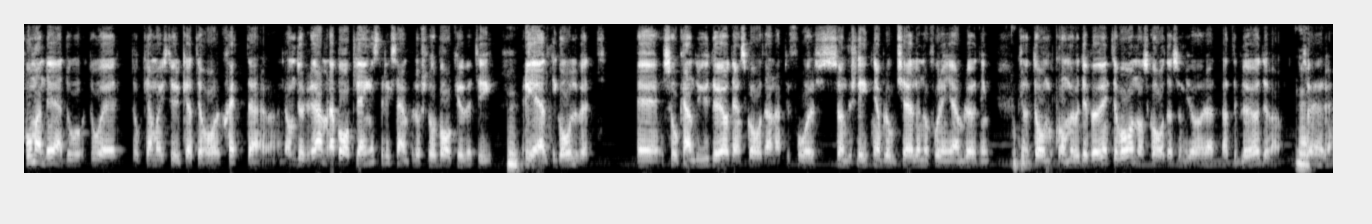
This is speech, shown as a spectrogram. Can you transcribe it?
Får man det, då, då, är, då kan man ju styrka att det har skett där. Om du ramlar baklänges till exempel och slår bakhuvudet i, Mm. rejält i golvet eh, så kan du ju dö av den skadan att du får sönderslitning av blodkärlen och får en hjärnblödning. Så att de kommer. Och det behöver inte vara någon skada som gör att, att det blöder. Va? Nej. Så är det.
